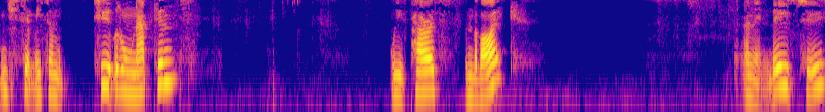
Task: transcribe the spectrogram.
And she sent me some cute little napkins with Paris and the bike. And then these two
